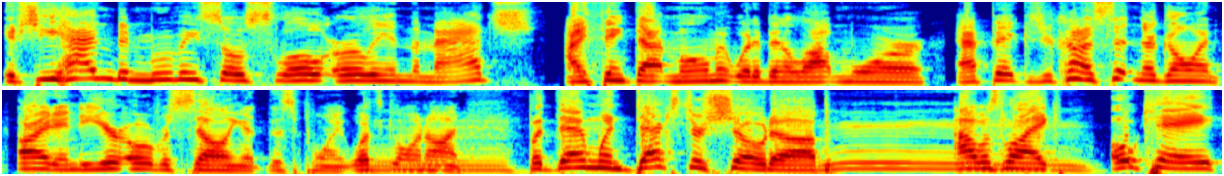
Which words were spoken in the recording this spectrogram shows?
If she hadn't been moving so slow early in the match, I think that moment would have been a lot more epic because you're kind of sitting there going, All right, Indy, you're overselling at this point. What's going on? Mm. But then when Dexter showed up, I was like, mm. okay,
